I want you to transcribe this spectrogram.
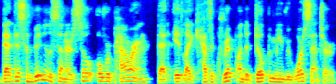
that this habenula center is so overpowering that it like has a grip on the dopamine reward center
